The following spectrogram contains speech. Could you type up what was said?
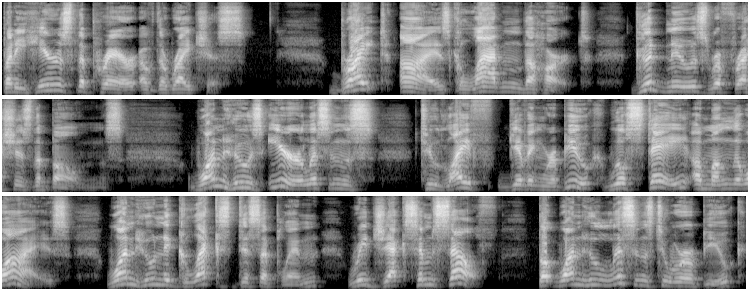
but he hears the prayer of the righteous. Bright eyes gladden the heart. Good news refreshes the bones. One whose ear listens to life giving rebuke will stay among the wise. One who neglects discipline rejects himself but one who listens to a rebuke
